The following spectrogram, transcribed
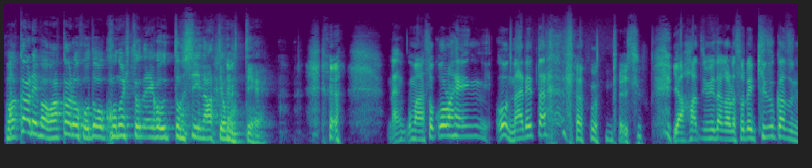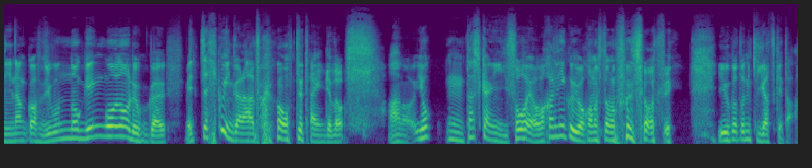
分かれば分かるほど、この人の英語鬱陶しいなって思って。なんかまあそこら辺を慣れたら 多分大丈夫。いや、初めだからそれ気づかずになんか自分の言語能力がめっちゃ低いんかなとか思ってたんやけど、あの、よ、うん、確かにそうや、わかりにくいわ、この人の文章っていうことに気がつけた。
